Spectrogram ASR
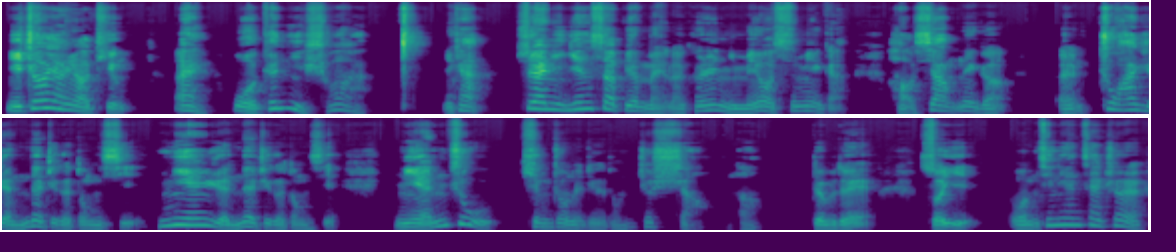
你照样要听。哎，我跟你说啊，你看，虽然你音色变美了，可是你没有私密感，好像那个，嗯，抓人的这个东西，粘人的这个东西，粘住听众的这个东西就少了，对不对？所以，我们今天在这儿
